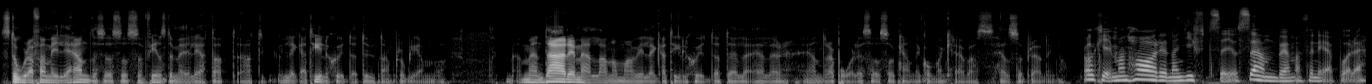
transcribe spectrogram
stora familjehändelser så, så finns det möjlighet att, att lägga till skyddet utan problem. Då. Men däremellan om man vill lägga till skyddet eller, eller ändra på det så, så kan det komma att krävas hälsoprövning. Okej, man har redan gift sig och sen börjar man fundera på det.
